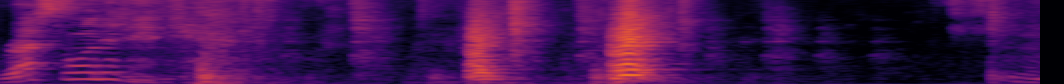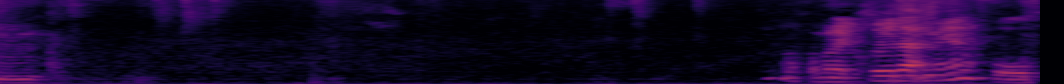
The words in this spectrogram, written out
Wrestling it in. Hmm. I don't know if I'm going to clear that manifold.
